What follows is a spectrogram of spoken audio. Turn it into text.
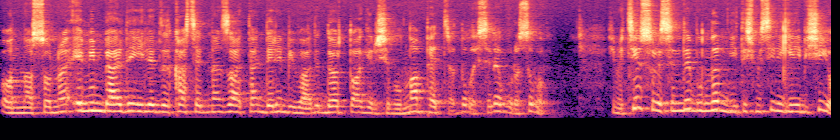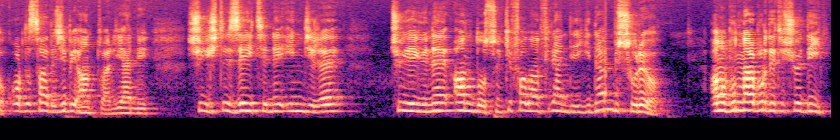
Ondan sonra Emin Belde ile de kastedilen zaten derin bir vadi, dört dağ girişi bulunan Petra. Dolayısıyla burası bu. Şimdi Tin suresinde bunların yetişmesiyle ilgili bir şey yok. Orada sadece bir ant var. Yani şu işte zeytine, incire, tüye yüne andolsun ki falan filan diye giden bir sure o. Ama bunlar burada yetişiyor değil.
